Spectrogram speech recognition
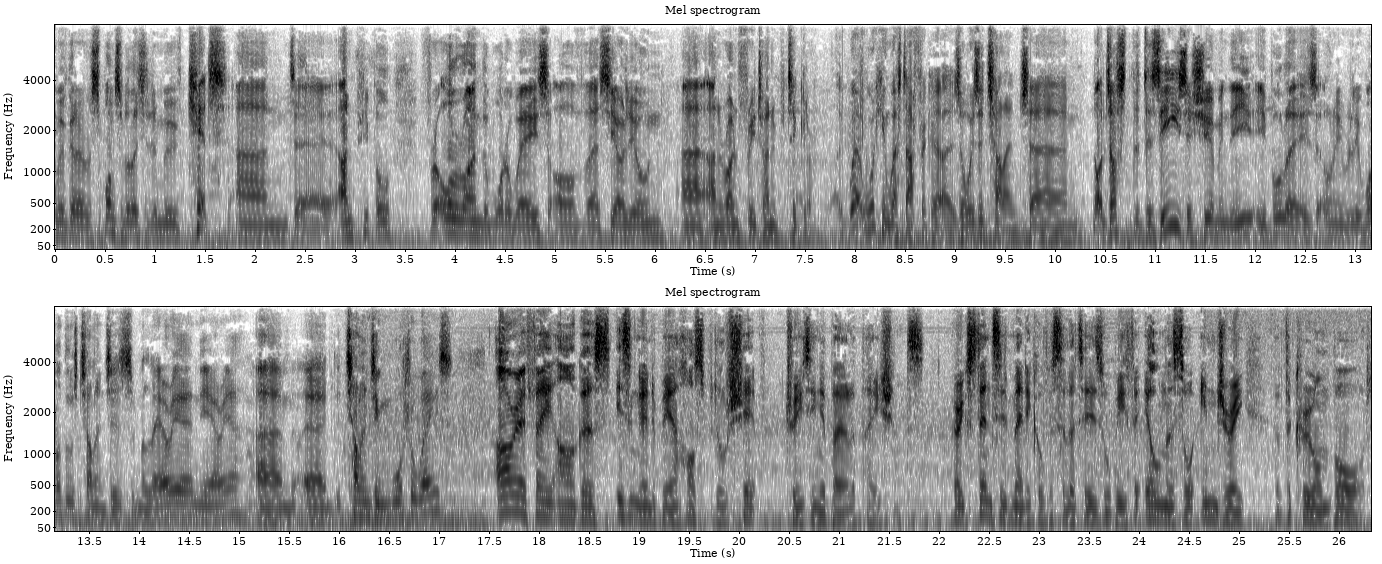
We've got a responsibility to move kit and uh, and people for all around the waterways of uh, Sierra Leone uh, and around Freetown in particular. Working in West Africa is always a challenge, um, not just the disease issue. I mean, the Ebola is only really one of those challenges. Malaria in the area, um, uh, challenging waterways. RFA Argus isn't going to be a hospital ship treating Ebola patients. Her extensive medical facilities will be for illness or injury of the crew on board.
